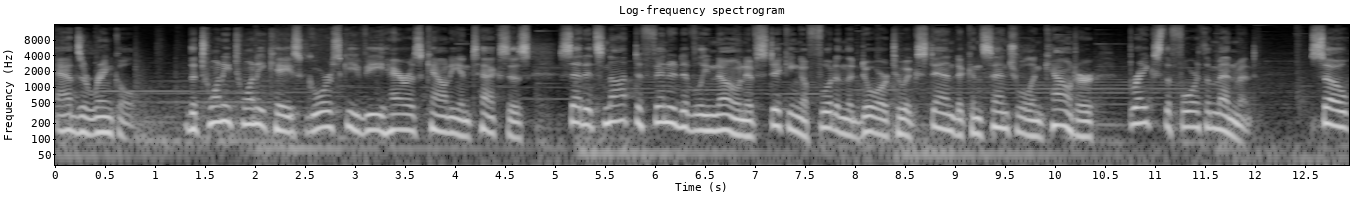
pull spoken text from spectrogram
adds a wrinkle. The 2020 case Gorski v. Harris County in Texas said it's not definitively known if sticking a foot in the door to extend a consensual encounter breaks the Fourth Amendment. So,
